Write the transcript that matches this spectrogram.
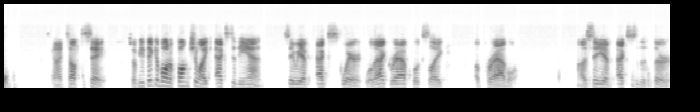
It's kind of tough to say. So if you think about a function like x to the n, say we have x squared. Well, that graph looks like a parabola. Uh, say you have x to the third.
